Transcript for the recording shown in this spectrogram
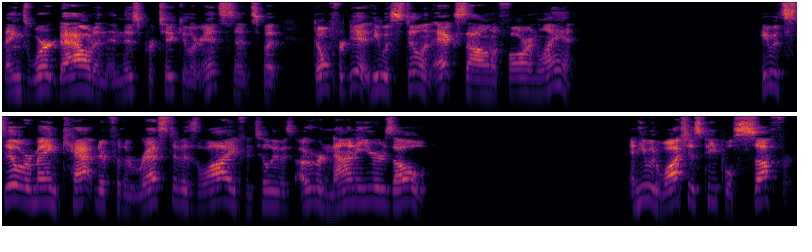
Things worked out in, in this particular instance, but don't forget, he was still in exile in a foreign land. He would still remain captive for the rest of his life until he was over 90 years old. And he would watch his people suffer.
